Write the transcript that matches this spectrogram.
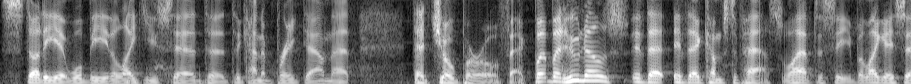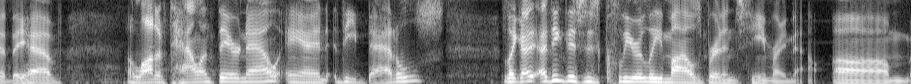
study it will be to, like you said, to to kind of break down that that Joe Burrow effect. But but who knows if that if that comes to pass? We'll have to see. But like I said, they have a lot of talent there now, and the battles, like I, I think this is clearly Miles Brennan's team right now. Um,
